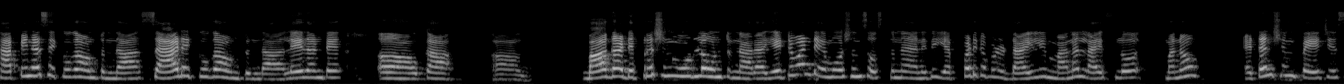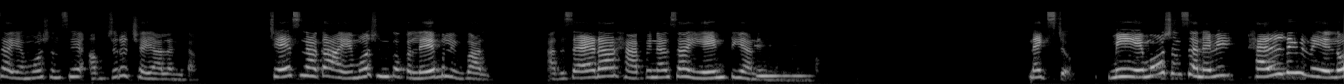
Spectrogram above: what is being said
హ్యాపీనెస్ ఎక్కువగా ఉంటుందా? సాడ్ ఎక్కువగా ఉంటుందా? లేదంటే ఒక బాగా డిప్రెషన్ మూడ్లో ఉంటున్నారా? ఎటువంటి ఎమోషన్స్ వస్తున్నాయి అనేది ఎప్పటికప్పుడు డైలీ మన లైఫ్లో మనం అటెన్షన్ పే చేసి ఆ ఎమోషన్స్ని అబ్జర్వ్ చేయాలంట. చేసినాక ఆ ఎమోషన్కి ఒక లేబుల్ ఇవ్వాలి. అది సాడా హ్యాపీనెస్ ఏంటి అనేది నెక్స్ట్ మీ ఎమోషన్స్ అనేవి హెల్దీ వేలో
